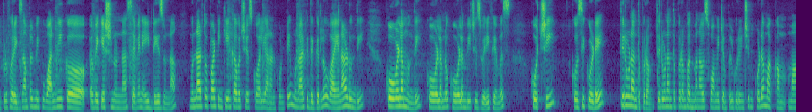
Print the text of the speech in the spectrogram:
ఇప్పుడు ఫర్ ఎగ్జాంపుల్ మీకు 1 వీక్ వెకేషన్ ఉన్న 7, 8 డేస్ ఉన్నా, మున్నార్‌తో పాటు ఇంకేం కవర్ చేసుకోవాలి అని అనుకుంటే మున్నార్‌కి దగ్గరలో వయనాడ్ ఉంది. కోవళం ఉంది. కోవళంలో Kovalam beach is very famous. Kochi, Kozhikode, Thiruvananthapuram. Thiruvananthapuram Padmanabha Swamy temple గురించి కూడా మా కం మా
